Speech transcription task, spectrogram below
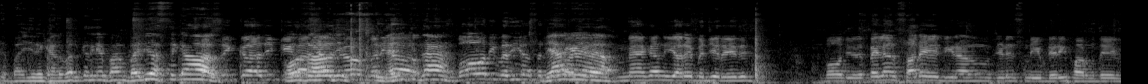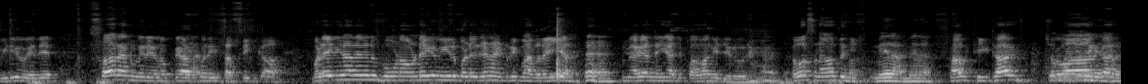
ਤੇ ਬਾਈ ਜੀ ਨੇ ਗੱਲਬਾਤ ਕਰੀਏ ਬਾਈ ਜੀ ਸਤਿ ਸ਼੍ਰੀ ਅਕਾਲ। ਸਤਿ ਸ਼੍ਰੀ ਅਕਾਲ ਜੀ ਕੀ ਹਾਲ ਚਾਲ ਜੀ? ਜੀ? ਬਹੁਤ ਹੀ ਵਧੀਆ ਵਿਆਹ ਕਿਵੇਂ ਹੋਇਆ? ਮੈਂ ਕਿਹਾ ਨਜ਼ਾਰੇ ਰਹੇ ਦੇ ਬਹੁਤ ਹੀ ਵਧੀਆ। ਪਹਿਲਾਂ ਸਾਰੇ ਵੀਰਾਂ ਨੂੰ ਜਿਹੜੇ ਸੰਦੀਪ ਡੇਰੀ ਫਾਰਮ ਤੇ ਵੀਡੀਓ ਵੇਖਦੇ ਆ, ਸਾਰਿਆਂ ਨੂੰ ਮੇਰੇ ਵੱਲੋਂ ਪਿਆਰ ਭਰੀ ਸਤਿ ਸ਼੍ਰੀ ਅਕਾਲ। ਬੜੇ ਵੀਰਾਂ ਦੇ ਮੈਨੂੰ ਫੋਨ ਆਉਂਦੇ ਕਿ ਵੀਰ ਬੜੇ ਦਿਨ ਐਂਟਰੀ ਬਣ ਰਹੀ ਆ। ਮੈਂ ਕਿਹਾ ਨਹੀਂ ਅੱਜ ਪਾਵਾਂਗੇ ਜ਼ਰੂਰ। ਹੋਰ ਸੁਣਾਓ ਤੁਸੀਂ? ਮੇਰਾ ਮੇਰਾ। ਸਭ ਠੀਕ ਠਾਕ? ਚੁੱਪ ਪਰਿਵਾਰ ਘਰ?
